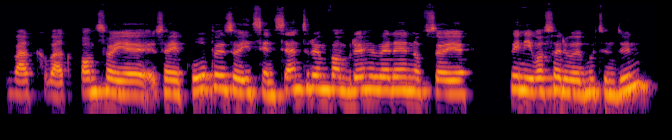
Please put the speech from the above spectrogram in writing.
welk, welk pand zou je, zou je kopen? Zou je iets in het centrum van Brugge willen? Of zou je, weet niet, wat zouden we moeten doen?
